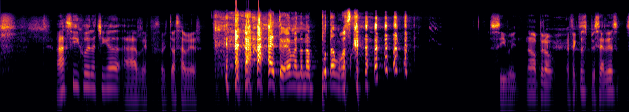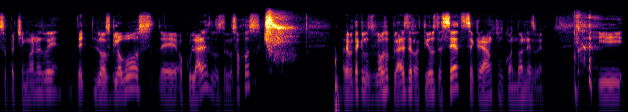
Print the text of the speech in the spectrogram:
ah, sí, hijo de la chingada. Ah, pues ahorita vas a ver. Te voy a mandar una puta mosca. Sí, güey. No, pero efectos especiales súper chingones, güey. Los globos de oculares, los de los ojos. Haz de cuenta que los globos oculares derretidos de Seth se crearon con condones, güey. Y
